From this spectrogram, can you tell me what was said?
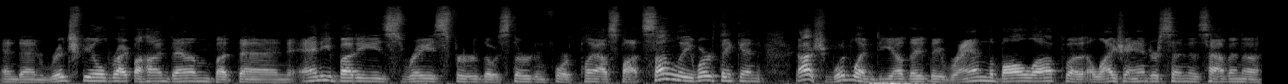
and then Ridgefield right behind them, but then anybody's race for those third and fourth playoff spots. Suddenly, we're thinking, gosh, Woodland, you know, they they ran the ball up. Uh, Elijah Anderson is having a,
